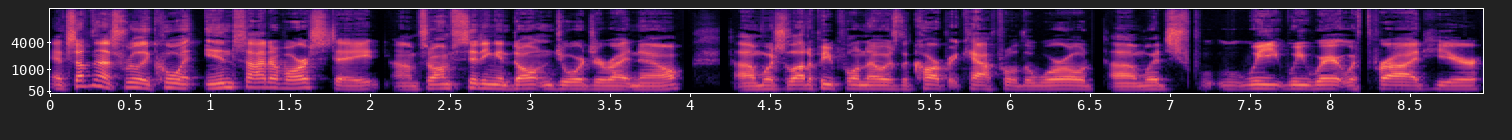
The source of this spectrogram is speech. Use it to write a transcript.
and something that's really cool inside of our state. Um, so I'm sitting in Dalton, Georgia, right now, um, which a lot of people know is the carpet capital of the world, um, which we we wear it with pride here.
